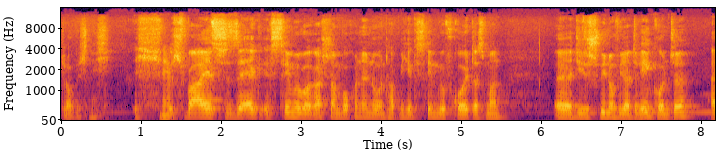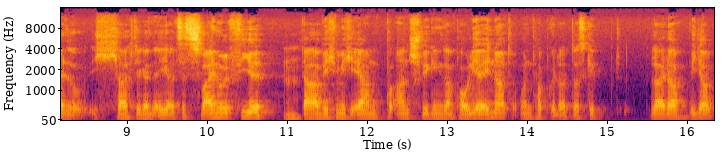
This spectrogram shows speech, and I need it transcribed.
glaube ich nicht. Ich, Nee. ich war jetzt sehr extrem überrascht am Wochenende und habe mich extrem gefreut, dass man äh, dieses Spiel noch wieder drehen konnte. Also, ich sage dir ganz ehrlich, als es 2-0 fiel, da habe ich mich eher an, ans Spiel gegen St. Pauli erinnert und habe gedacht, das gibt leider wieder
